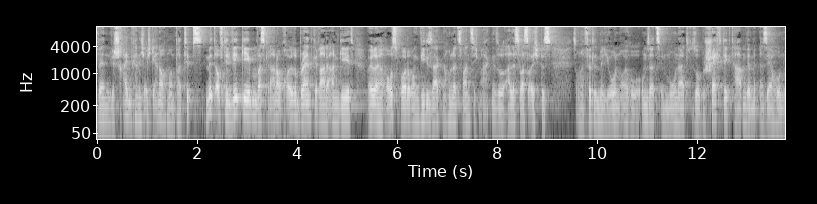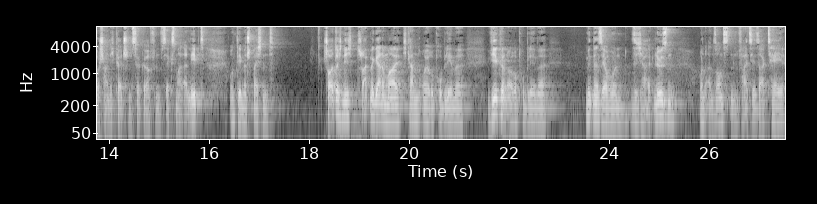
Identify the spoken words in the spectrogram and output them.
Wenn wir schreiben, kann ich euch gerne auch mal ein paar Tipps mit auf den Weg geben, was gerade auch eure Brand gerade angeht, eure Herausforderungen. Wie gesagt, nach 120 Marken, so alles, was euch bis so eine Viertelmillion Euro Umsatz im Monat so beschäftigt, haben wir mit einer sehr hohen Wahrscheinlichkeit schon circa fünf, sechs Mal erlebt. Und dementsprechend Scheut euch nicht, schreibt mir gerne mal. Ich kann eure Probleme, wir können eure Probleme mit einer sehr hohen Sicherheit lösen. Und ansonsten, falls ihr sagt, hey,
